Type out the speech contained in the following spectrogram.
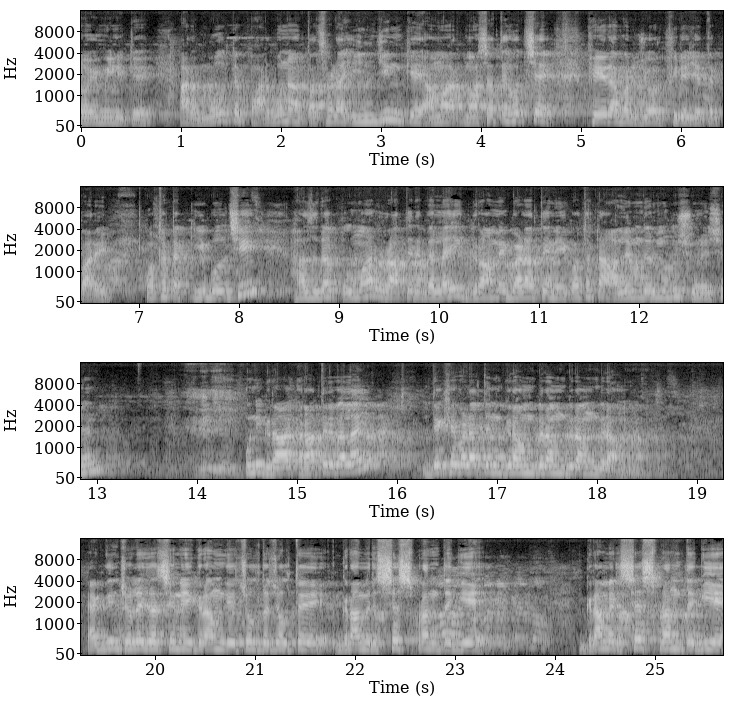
নয় মিনিটে। আর বলতে পারব না, তাছাড়া ইঞ্জিনকে আমার বাঁচাতে হচ্ছে, ফের আবার জ্বর ফিরে যেতে পারে। কথাটা কি বলছি? হাজরত উমার রাতের বেলায় গ্রামে বেড়াতেন, এই কথাটা আলেমদের মুখে শুনেছেন? উনি রাতের বেলায় দেখে বেড়াতেন গ্রাম গ্রাম গ্রাম গ্রাম। একদিন চলে যাচ্ছেন এই গ্রাম দিয়ে চলতে চলতে গ্রামের শেষ প্রান্তে গিয়ে, গ্রামের শেষ প্রান্তে গিয়ে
